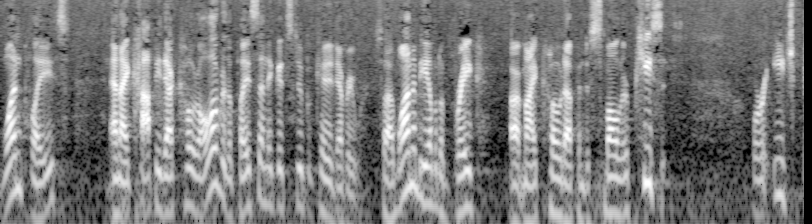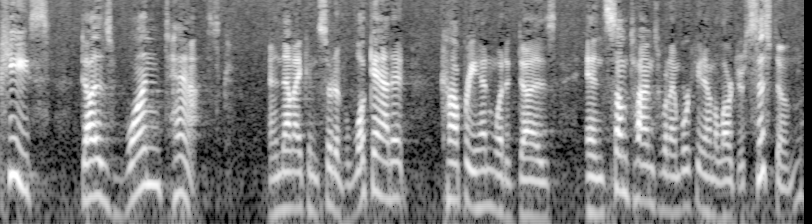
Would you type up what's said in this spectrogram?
one place and I copy that code all over the place, then it gets duplicated everywhere. So I want to be able to break uh, my code up into smaller pieces, where each piece does one task, and then I can sort of look at it, comprehend what it does, and sometimes when I'm working on a larger system,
